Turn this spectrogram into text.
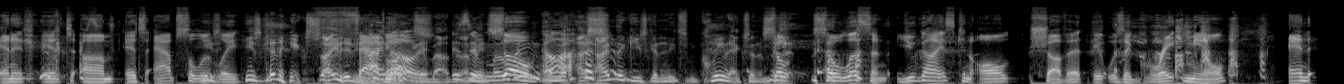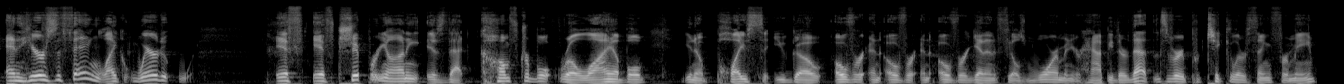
and it it um it's absolutely he's getting excited. here I I know. know. Is about it that. I mean, moving? so- I, mean, Gosh. I, I think he's going to need some Kleenex in a So minute. so listen, you guys can all shove it. It was a great meal. And and here's the thing, like where do if if Cipriani is that comfortable, reliable, you know, place that you go over and over and over again and it feels warm and you're happy there, that, that's a very particular thing for me.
